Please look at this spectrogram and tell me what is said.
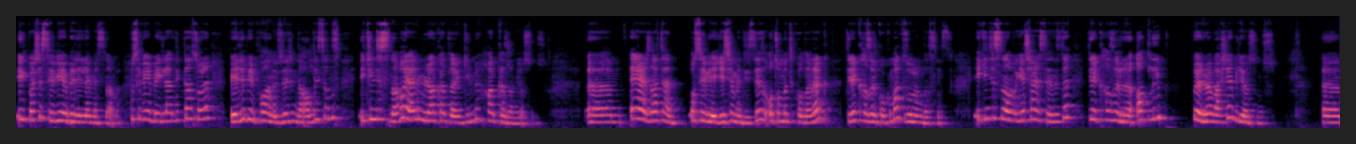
ilk başta seviye belirleme sınavı. Bu seviye belirlendikten sonra belli bir puan üzerinde aldıysanız ikinci sınava yani mülakatlara girme hak kazanıyorsunuz. Ee, Eğer zaten o seviyeye geçemediyseniz otomatik olarak direkt hazırlık okumak zorundasınız. İkinci sınavı geçerseniz de direkt hazırlığı atlayıp bölüme başlayabiliyorsunuz. Ee,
